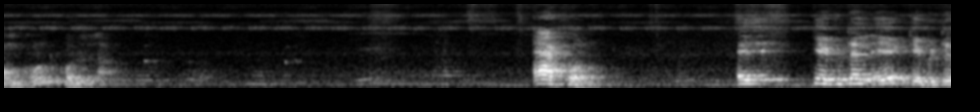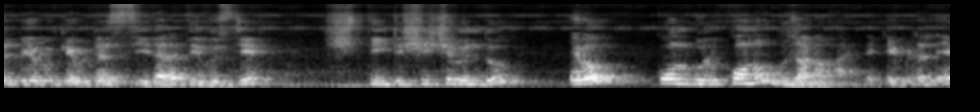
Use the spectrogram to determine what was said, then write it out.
অঙ্কন করলাম। এখন এই ক্যাপিটাল এ ক্যাপিটাল বি এবং ক্যাপিটাল সি দ্বারা ত্রিভুজটির তিনটি শীর্ষবিন্দু এবং কোনগুলো কোনও বোঝানো হয়। ক্যাপিটাল এ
